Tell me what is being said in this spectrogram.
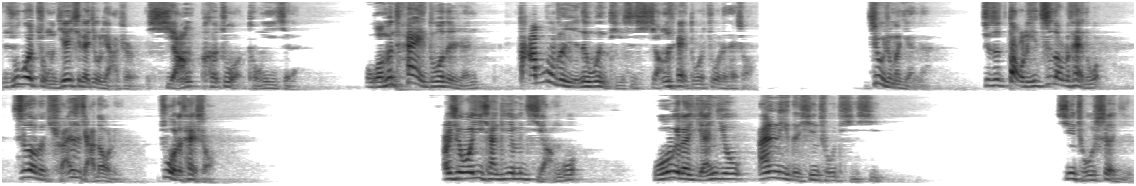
如果总结起来就俩字儿想和做统一起来。我们太多的人，大部分人的问题是想太多，做的太少，就这么简单。就是道理知道的太多，知道的全是假道理，做的太少。而且我以前给你们讲过，我为了研究安利的薪酬体系、薪酬设计，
